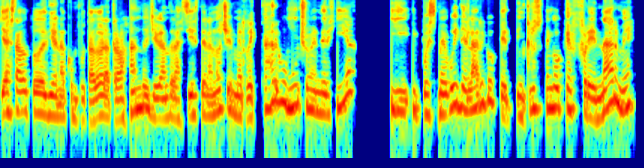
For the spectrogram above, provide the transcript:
ya he estado todo el día en la computadora trabajando y llegando a las 10 de la noche me recargo mucho de energía y, pues me voy de largo que incluso tengo que frenarme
